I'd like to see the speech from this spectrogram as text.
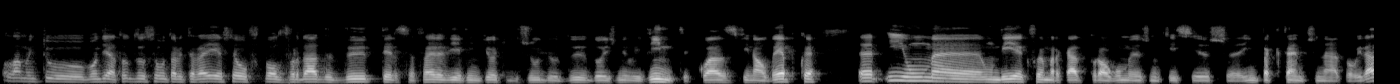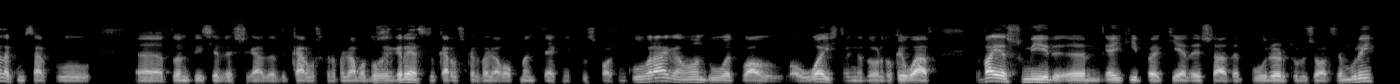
Olá, muito bom dia a todos. Eu sou António Tadeia. Este é o Futebol de Verdade de terça-feira, dia 28 de julho de 2020, quase final da época. Uh, e uma, um dia que foi marcado por algumas notícias uh, impactantes na atualidade, a começar pelo, pela notícia da chegada de Carlos Carvalhal, do regresso de Carlos Carvalhal ao comando técnico do Sporting Clube Braga, onde o atual, ou o ex-treinador do Rio Ave, vai assumir a equipa que é deixada por Artur Jorge Amorim.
